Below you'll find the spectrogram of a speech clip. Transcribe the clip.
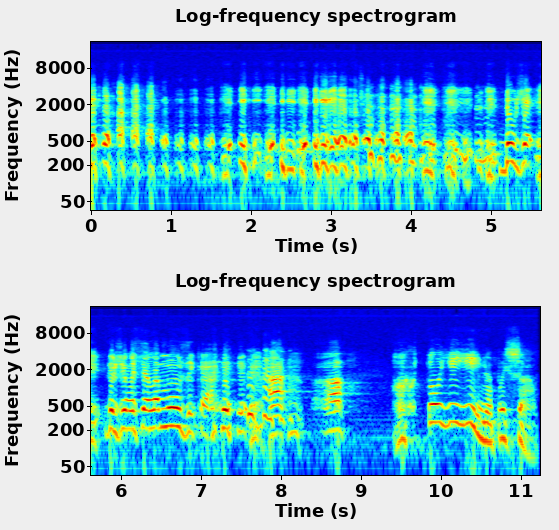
Дуже, дуже весела музика. А, а, а хто її написав?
